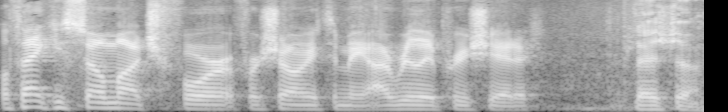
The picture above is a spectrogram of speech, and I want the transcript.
Well, thank you so much for, for showing it to me. I really appreciate it. Pleasure.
